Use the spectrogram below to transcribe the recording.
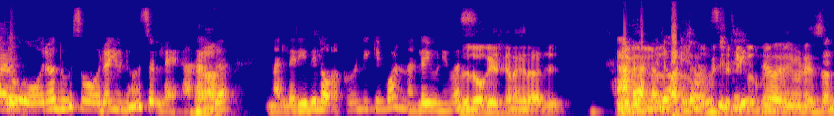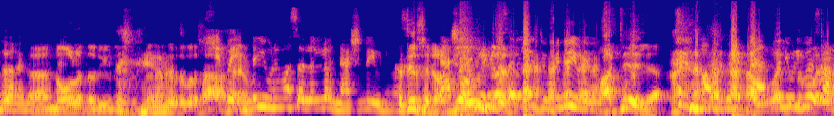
അത് ഓരോ ദിവസവും ഓരോ യൂണിവേഴ്സ് അല്ലേ? അതായത് നല്ല രീതിയിൽ ഉറക്കൊണ്ടിരിക്കുമ്പോൾ നല്ല യൂണിവേഴ്സ് ലോകേഷ് കനകരാജ് എന്റെ യൂണിവേഴ്സ് അല്ലല്ലോ നാഷണൽ യൂണിവേഴ്സ്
